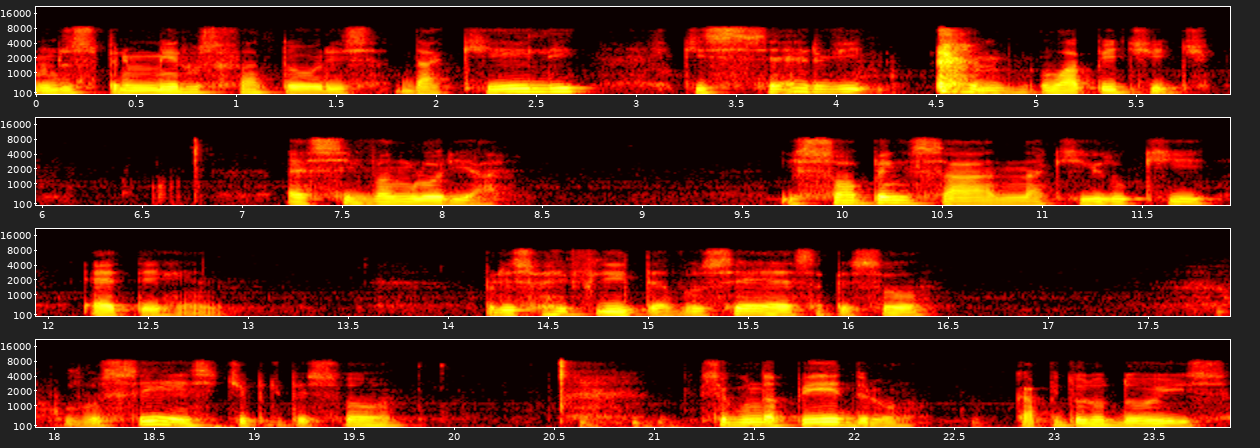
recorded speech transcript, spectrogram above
um dos primeiros fatores daquele que serve o apetite é se vangloriar e só pensar naquilo que é terreno. Por isso, reflita: você é essa pessoa? Você é esse tipo de pessoa? 2 Pedro, capítulo 2,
